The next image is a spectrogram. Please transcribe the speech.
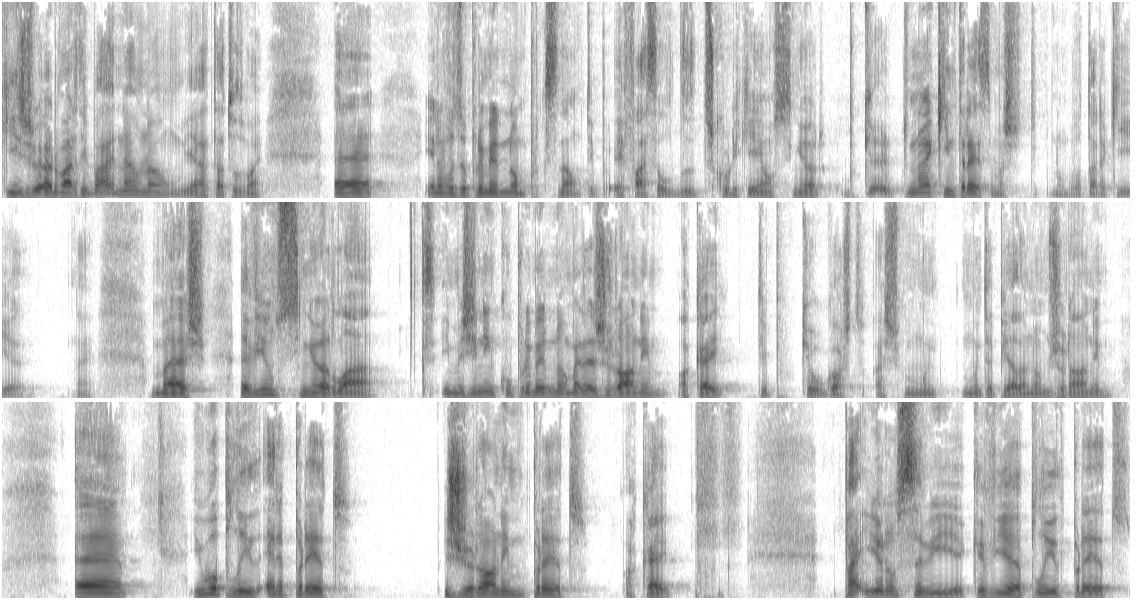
quis armar, tipo, ah, não, não, já, está tudo bem. Uh, eu não vou dizer o primeiro nome, porque senão tipo, é fácil de descobrir quem é um senhor, porque não é que interessa, mas tipo, não vou estar aqui a. É? Mas havia um senhor lá, que, imaginem que o primeiro nome era Jerónimo, ok? Tipo, que eu gosto, acho muito, muita piada o nome Jerónimo. Uh, e o apelido era Preto. Jerónimo Preto, ok? Pá, eu não sabia que havia apelido Preto.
